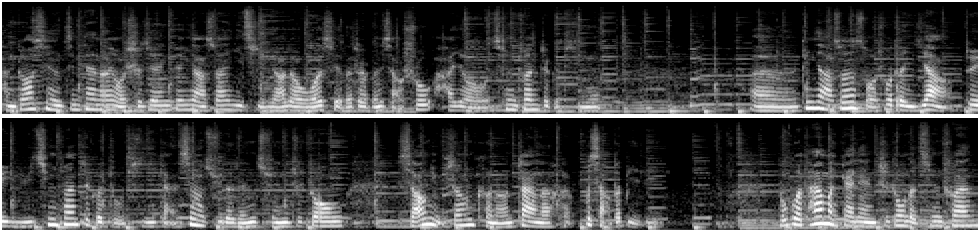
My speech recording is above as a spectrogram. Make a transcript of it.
很高兴今天能有时间跟亚酸一起聊聊我写的这本小书，还有青春这个题目。嗯，跟亚酸所说的一样，对于青春这个主题感兴趣的人群之中，小女生可能占了很不小的比例。不过，他们概念之中的青春，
